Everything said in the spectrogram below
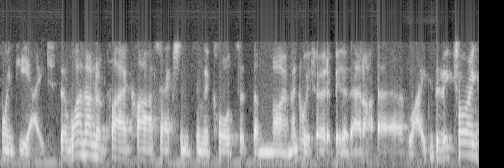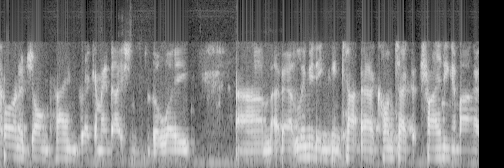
28, the 100 player class actions in the courts at the moment, we've heard a bit of that uh, of late. The Victorian coroner John Cain's recommendations to the league um, about limiting uh, contact at training, among a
